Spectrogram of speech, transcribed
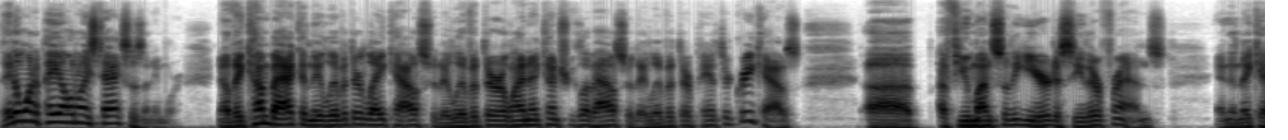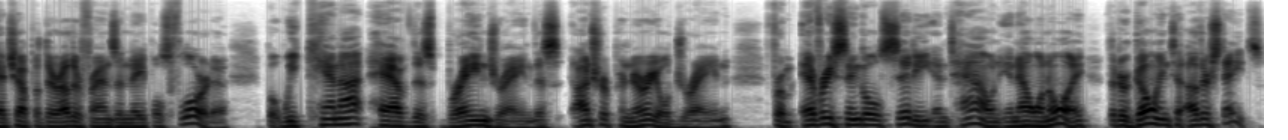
They don't want to pay Illinois taxes anymore. Now they come back and they live at their lake house or they live at their Illini Country Club house or they live at their Panther Creek house uh, a few months of the year to see their friends. And then they catch up with their other friends in Naples, Florida. But we cannot have this brain drain, this entrepreneurial drain from every single city and town in Illinois that are going to other states.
